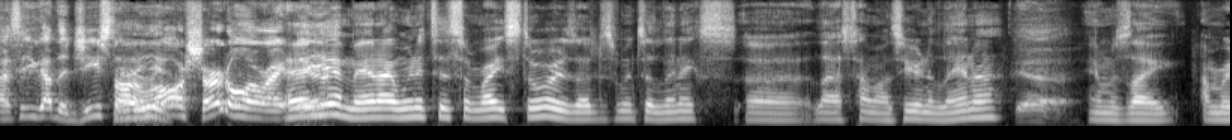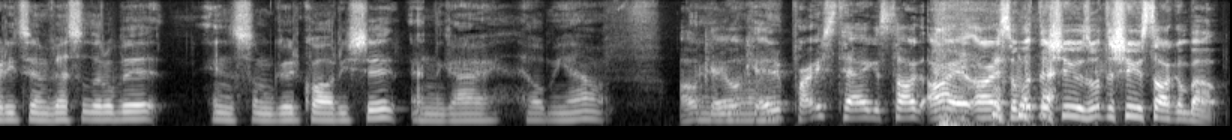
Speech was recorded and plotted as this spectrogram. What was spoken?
I see you got the G Star yeah. Raw shirt on right Hell there. yeah, man! I went into some right stores. I just went to Lenox uh, last time I was here in Atlanta. Yeah. and was like, I'm ready to invest a little bit in some good quality shit. And the guy helped me out. Okay, And, okay. uh, The price tag is talking. All right, all right. So what the shoes? What the shoes talking about?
